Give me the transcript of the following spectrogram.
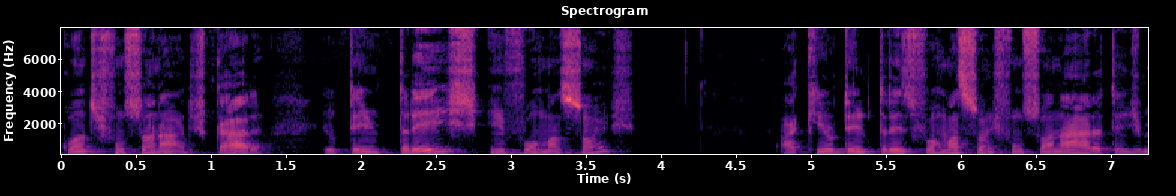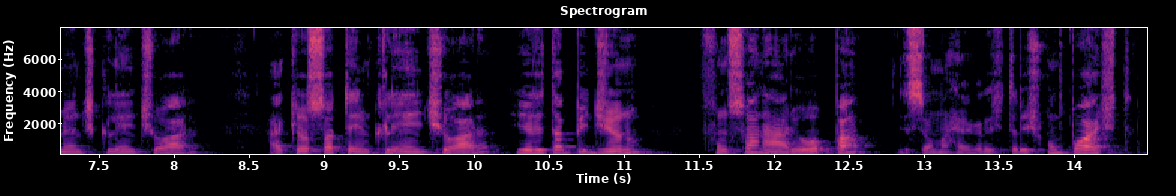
quantos funcionários? Cara, eu tenho três informações. Aqui eu tenho três informações, funcionário, atendimento de cliente hora. Aqui eu só tenho cliente hora e ele está pedindo funcionário. Opa, isso é uma regra de três composta.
